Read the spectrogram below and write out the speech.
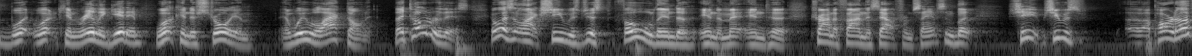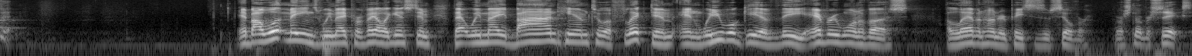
what what can really get him, what can destroy him, and we will act on it. They told her this. It wasn't like she was just fooled into into into trying to find this out from Samson, but she she was a part of it. And by what means we may prevail against him, that we may bind him to afflict him, and we will give thee, every one of us, eleven hundred pieces of silver. Verse number six.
